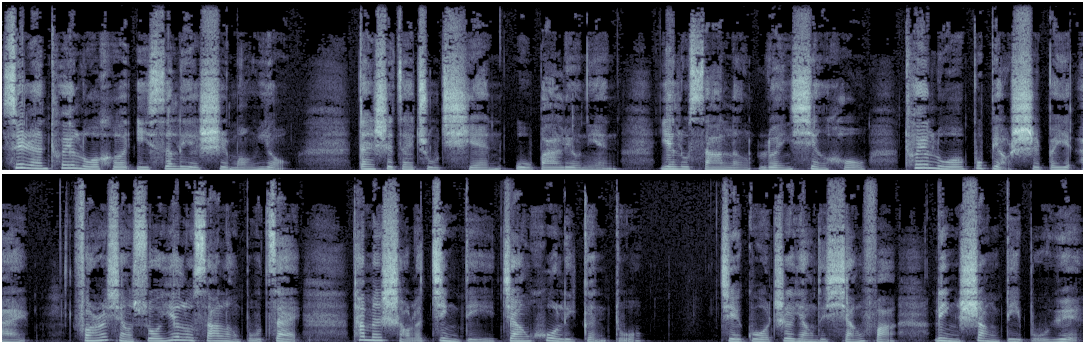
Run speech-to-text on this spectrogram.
虽然推罗和以色列是盟友，但是在主前五八六年耶路撒冷沦陷后，推罗不表示悲哀，反而想说耶路撒冷不在，他们少了劲敌，将获利更多。结果，这样的想法令上帝不悦。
